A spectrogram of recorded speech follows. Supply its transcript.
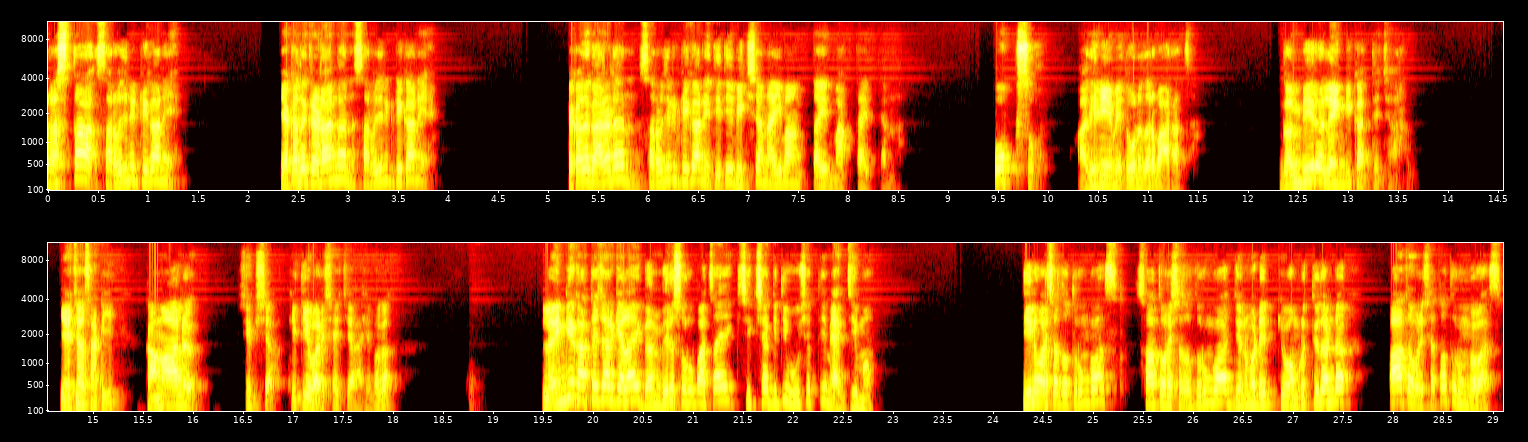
रस्ता सार्वजनिक ठिकाणी एखादं क्रीडांगण सार्वजनिक ठिकाणी एखादं गार्डन सार्वजनिक ठिकाणी तिथे भिक्षा नाही मागताय मागतायत त्यांना. पोक्सो अधिनियम आहे दोन हजार बाराचा. गंभीर लैंगिक अत्याचार. याच्यासाठी कमाल शिक्षा किती वर्षाची आहे बघा. लैंगिक अत्याचार केलाय गंभीर स्वरूपाचा एक शिक्षा किती होऊ शकते? मॅक्झिमम तीन वर्षाचा तुरुंगवास सात वर्षाचा तुरुंगवास जन्मठेप किंवा मृत्यूदंड पाच वर्षाचा तुरुंगवास.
